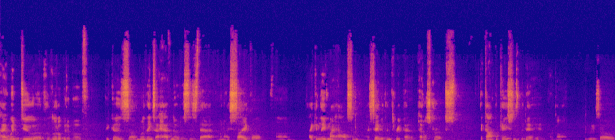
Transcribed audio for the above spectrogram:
I would do a, a little bit of both because um, one of the things I have noticed is that when I cycle, um, I can leave my house and I say within three pedal, pedal strokes, the complications of the day are gone. Mhm. So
